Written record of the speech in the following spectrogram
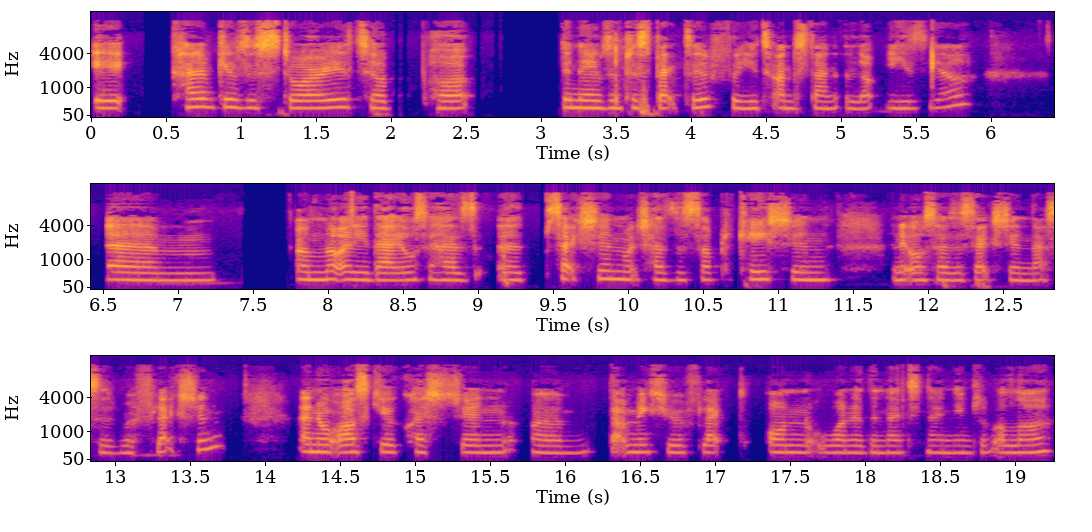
it kind of gives a story to put the names in perspective for you to understand a lot easier um, and not only that, it also has a section which has a supplication, and it also has a section that's a reflection, and it'll ask you a question um, that makes you reflect on one of the 99 names of Allah.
